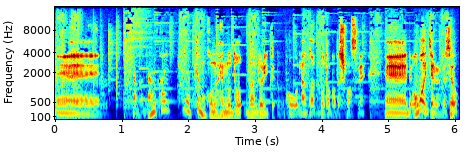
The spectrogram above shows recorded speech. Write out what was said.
えー、なんか何回やってもこの辺の段取りって、こう、なんかドタバタしますね。えー、で、覚えてるんですよ。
